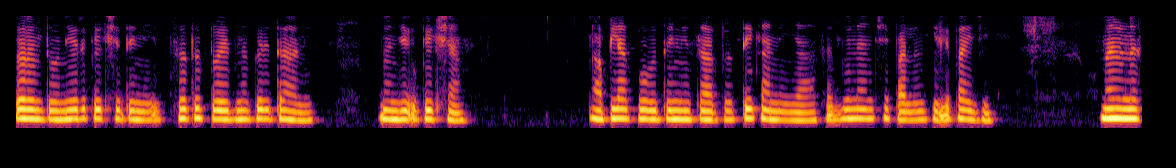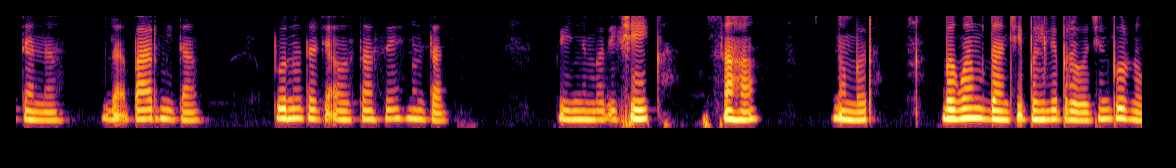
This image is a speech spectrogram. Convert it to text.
परंतु निरपेक्षतेने सतत प्रयत्न करीत राहणे म्हणजे उपेक्षा. आपल्या कुवतीनुसार प्रत्येकाने या सद्गुणांचे पालन केले पाहिजे. म्हणूनच त्यांना दा पारमिता पूर्णताची अवस्था असे म्हणतात. पेज नंबर एकशे एक सहा नंबर. भगवान बुद्धांचे पहिले प्रवचन पूर्ण.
